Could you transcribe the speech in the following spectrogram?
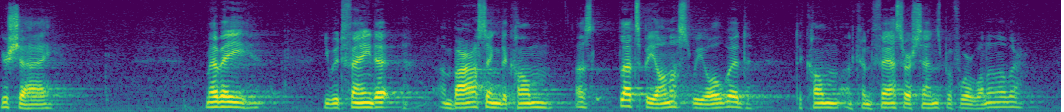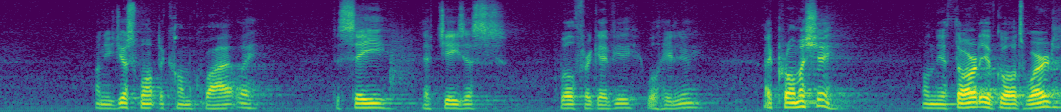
you're shy. Maybe you would find it embarrassing to come, as let's be honest, we all would, to come and confess our sins before one another. And you just want to come quietly to see if Jesus will forgive you, will heal you. I promise you, on the authority of God's word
